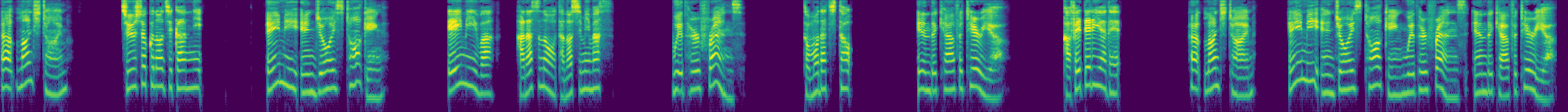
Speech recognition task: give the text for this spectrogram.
At lunchtime, 昼食の時間に Amy enjoys talking エイミーは話すのを楽しみます。 with her friends 友達と in the cafeteria. カフェテリアで At lunchtime, Amy enjoys talking with her friends in the cafeteria.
